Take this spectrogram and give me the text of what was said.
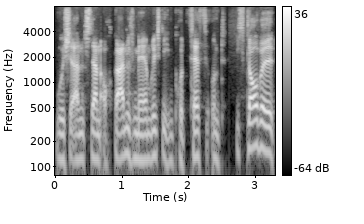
wo ich eigentlich dann auch gar nicht mehr im richtigen Prozess und ich glaube,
